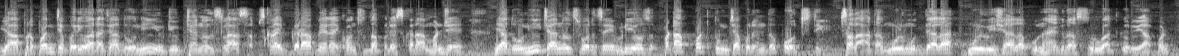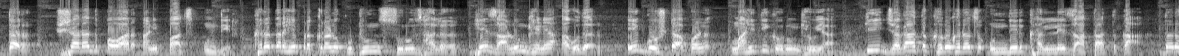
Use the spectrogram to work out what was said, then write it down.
या प्रपंच परिवाराच्या दोन्ही युट्यूब चॅनल्सला सबस्क्राईब करा. बेल आयकॉन सुद्धा प्रेस करा. म्हणजे या दोन्ही चॅनल्सवरचे व्हिडिओज पटापट तुमच्यापर्यंत पोहोचतील. चला आता मूळ मुद्द्याला मूळ विषयाला पुन्हा एकदा सुरुवात करूया आपण. तर शरद पवार आणि पाच उंदीर. खरं तर हे प्रकरण कुठून सुरू झालं हे जाणून घेण्या अगोदर एक गोष्ट आपण माहिती करून घेऊया की जगात खरोखरच उंदीर खाल्ले जातात का? तर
